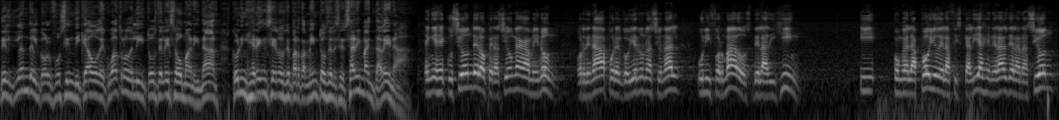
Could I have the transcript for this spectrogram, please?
del Clan del Golfo sindicado de cuatro delitos de lesa humanidad con injerencia en los departamentos del Cesar y Magdalena. En ejecución de la operación Agamenón, ordenada por el Gobierno Nacional, uniformados de la Dijín y con el apoyo de la Fiscalía General de la Nación,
